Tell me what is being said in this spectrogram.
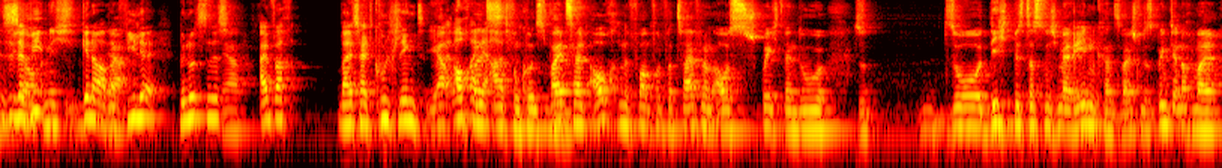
es ist ja wie, nicht. genau, aber viele benutzen es einfach, weil es halt cool klingt. Ja, auch eine Art von Kunst. Weil es halt auch eine Form von Verzweiflung ausspricht, wenn du so, so dicht bist, dass du nicht mehr reden kannst, weißt du? Das bringt ja nochmal.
